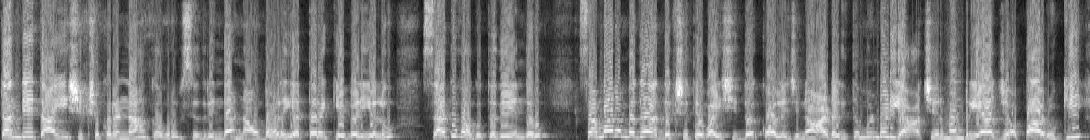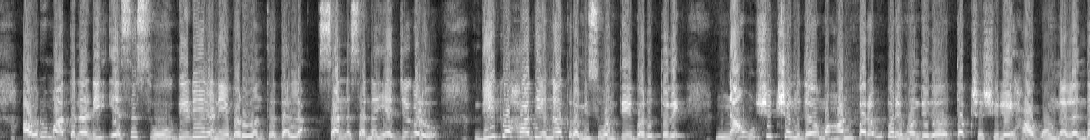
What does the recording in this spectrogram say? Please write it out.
ತಂದೆ ತಾಯಿ ಶಿಕ್ಷಕರನ್ನ ಗೌರವಿಸುವುದರಿಂದ ನಾವು ಬಹಳ ಎತ್ತರಕ್ಕೆ ಬೆಳೆಯಲು ಸಾಧ್ಯವಾಗುತ್ತದೆ ಎಂದರು. ಸಮಾರಂಭದ ಅಧ್ಯಕ್ಷತೆ ವಹಿಸಿದ್ದ ಕಾಲೇಜಿನ ಆಡಳಿತ ಮಂಡಳಿಯ ಚೇರ್ಮನ್ ರಿಯಾಜ್ ಫಾರೂಕಿ ಅವರು ಮಾತನಾಡಿ ಯಶಸ್ಸು ದಿಢೀರನೆ ಬರುವಂತದ್ದಲ್ಲ. ಸಣ್ಣ ಸಣ್ಣ ಹೆಜ್ಜೆಗಳು ದೀರ್ಘ ಹಾದಿಯನ್ನ ಕ್ರಮಿಸುವಂತೆ ಬರುತ್ತವೆ. ನಾವು ಶಿಕ್ಷಣದ ಮಹಾನ್ ಪರಂಪರೆ ಹೊಂದಿದ ತಕ್ಷಶಿಲೆ ಹಾಗೂ ನಲಂದ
